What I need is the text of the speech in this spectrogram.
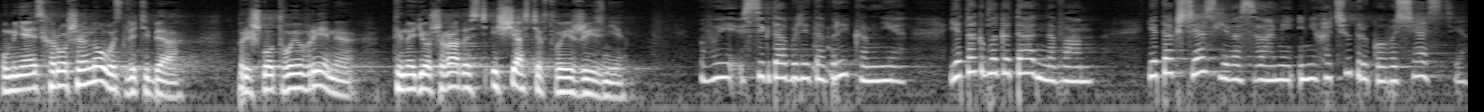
у меня есть хорошая новость для тебя. Пришло твое время. Ты найдешь радость и счастье в твоей жизни. Вы всегда были добры ко мне. Я так благодарна вам. Я так счастлива с вами и не хочу другого счастья.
